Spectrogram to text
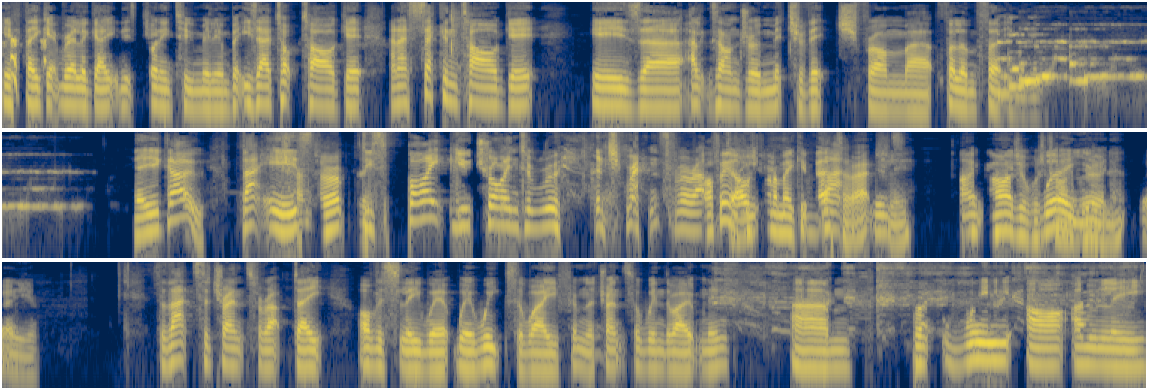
If they get relegated, it's 22 million. But he's our top target. And our second target is uh, Aleksandar Mitrovic from uh, Fulham, 30 million. There you go. That is, despite you trying to ruin the transfer update. I think I was trying to make it better, that is- actually. I think Nigel was trying to you? ruin it. Were you? So that's the transfer update. Obviously, we're we're weeks away from the transfer window opening, um, but we are only.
